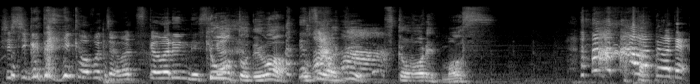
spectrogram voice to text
獅子型にかぼちゃは使われるんですか？京都ではおそらく使われます。あ 待って待って。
